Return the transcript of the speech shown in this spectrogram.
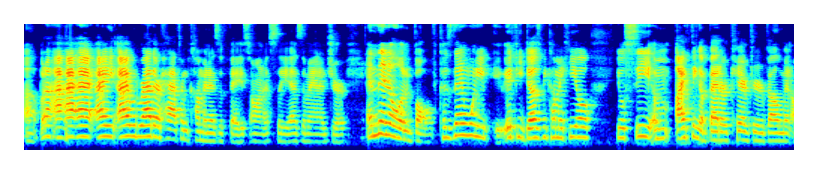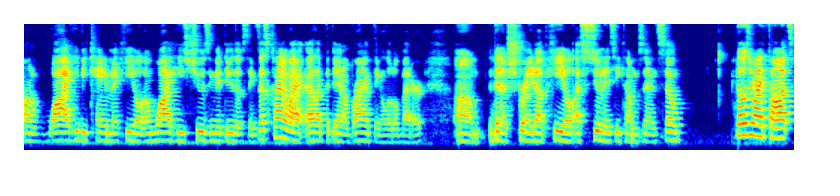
Uh, but I, I, I, I would rather have him come in as a face, honestly, as a manager, and then it'll evolve. Because then when he, if he does become a heel, you'll see, um, I think, a better character development on why he became a heel and why he's choosing to do those things. That's kind of why I like the Daniel Bryan thing a little better um, than a straight up heel as soon as he comes in. So those are my thoughts.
